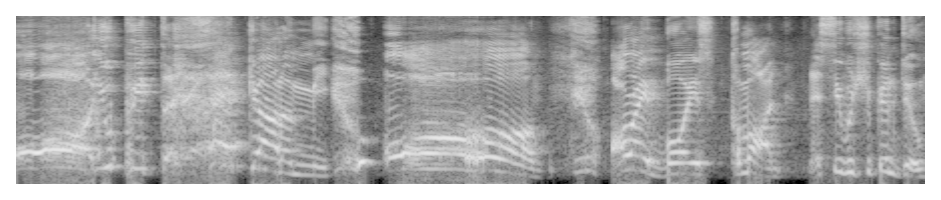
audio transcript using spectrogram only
Oh, you beat the heck out of me. Oh! All right, boys, come on. Let's see what you can do.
